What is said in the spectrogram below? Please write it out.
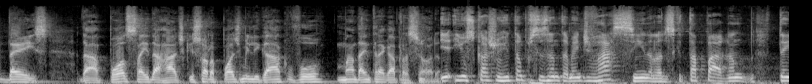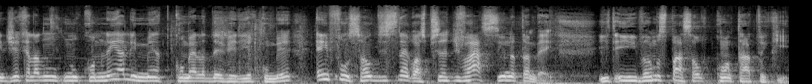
0010 da, após sair da rádio, que a senhora pode me ligar que eu vou mandar entregar para a senhora. E, e, os cachorrinhos estão precisando também de vacina. Ela disse que está pagando. Tem dia que ela não, não, come nem alimento como ela deveria comer, em função desse negócio. Precisa de vacina também. E, e vamos passar o contato aqui.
